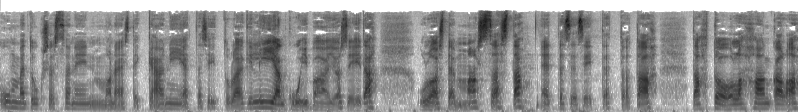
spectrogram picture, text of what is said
ummetuksessa niin monesti käy niin, että siitä tuleekin liian kuivaa jo siitä ulostemassasta, että se sitten tota, tahtoo olla hankala,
